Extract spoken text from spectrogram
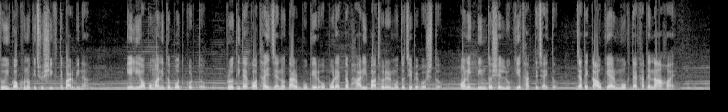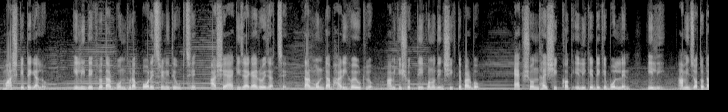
তুই কখনো কিছু শিখতে পারবি না। এলি অপমানিত বোধ করত। প্রতিটা কথাই যেন তার বুকের ওপর একটা ভারী পাথরের মতো চেপে বসত। অনেক দিন তো সে লুকিয়ে থাকতে চাইত, যাতে কাউকে আর মুখ দেখাতে না হয়। মাস কেটে গেল। এলি দেখল তার বন্ধুরা পরে শ্রেণীতে উঠছে আর সে একই জায়গায় রয়ে যাচ্ছে। তার মনটা ভারী হয়ে উঠল, আমি কি সত্যিই কোনোদিন শিখতে পারব? এক সন্ধ্যায় শিক্ষক এলিকে ডেকে বললেন, এলি, আমি যতটা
